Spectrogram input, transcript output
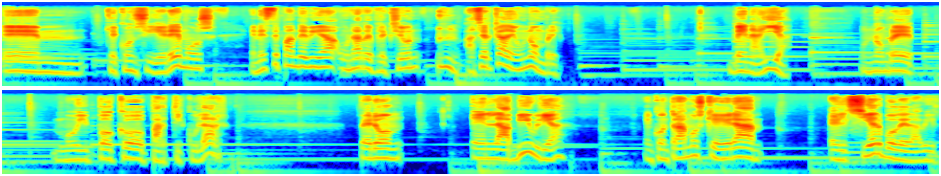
em, que consideremos en este pan de vida una reflexión acerca de un hombre, Benaía, un nombre muy poco particular, pero en la Biblia encontramos que era el siervo de David.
